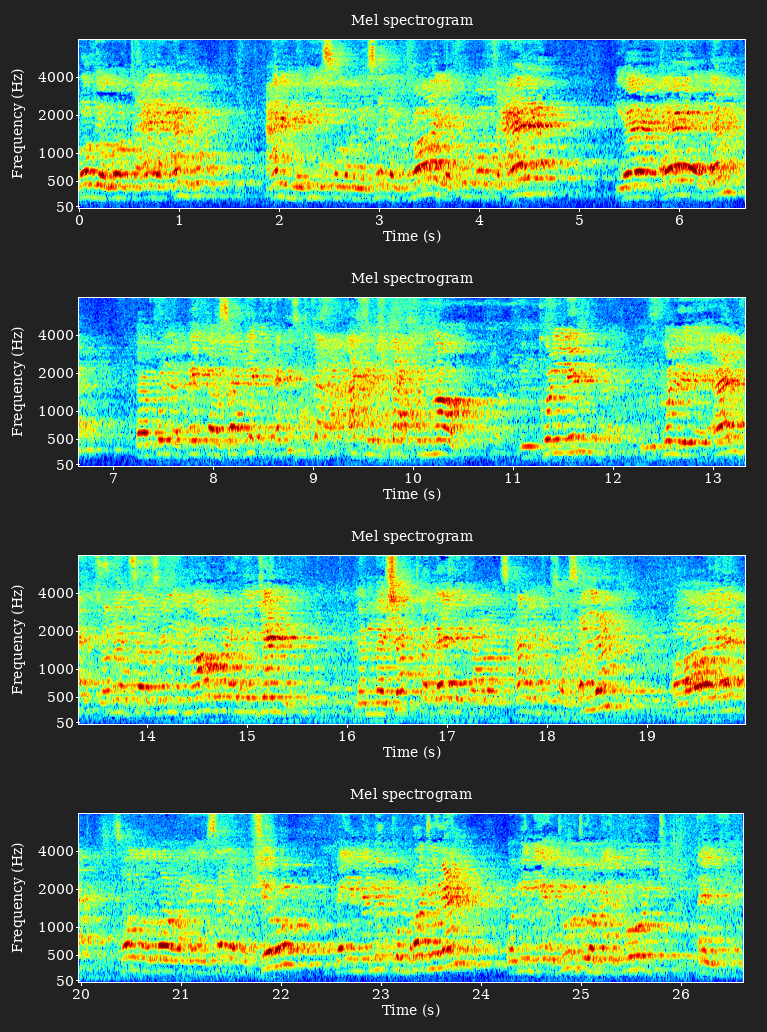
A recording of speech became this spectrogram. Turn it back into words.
رضي الله تعالى عنه عن النبي صلى الله عليه وسلم قال يقول الله تعالى يا آدم فيقول لبيك وسعدك الحديث بتاع أخرج بعث النار. من كل من كل 1999 النار واحد الجنة لما شق ذلك على أصحاب النبي صلى الله عليه وسلم قال صلى الله عليه وسلم ابشروا فإن منكم رجلا ومن يأجوج ومأجوج ألفا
